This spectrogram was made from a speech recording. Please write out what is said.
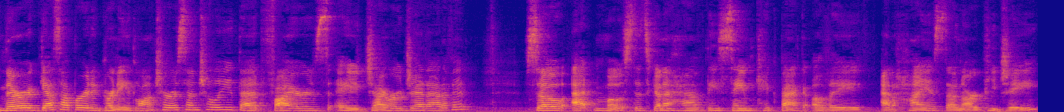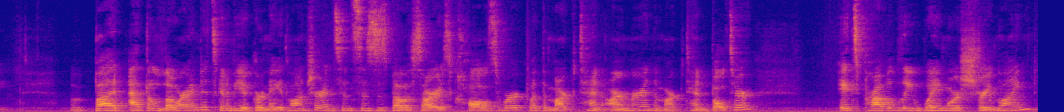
They're a gas operated grenade launcher essentially that fires a gyrojet out of it. So at most it's going to have the same kickback of a at highest an RPG. But at the lower end it's going to be a grenade launcher and since this is Belisarius Cawl's work with the Mark 10 armor and the Mark 10 bolter, it's probably way more streamlined.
